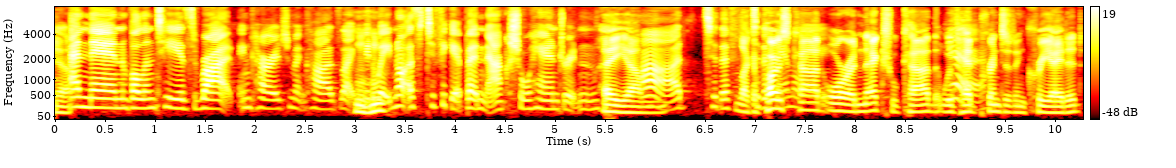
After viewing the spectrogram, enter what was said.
Yeah. And then volunteers write encouragement cards like midweek, not a certificate, but an actual handwritten Mm-hmm. A, um, card to the Like to a the postcard family. or an actual card that we've had printed and created.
